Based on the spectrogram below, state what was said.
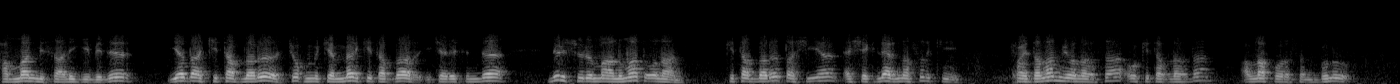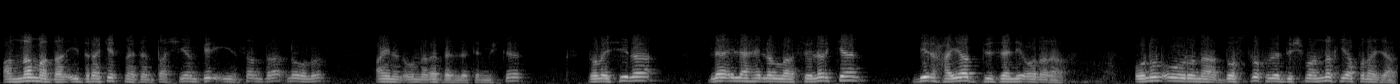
hammal misali gibidir. Ya da kitapları çok mükemmel kitaplar içerisinde bir sürü malumat olan kitapları taşıyan eşekler nasıl ki faydalanmıyorlarsa o kitaplardan Allah korusun bunu anlamadan, idrak etmeden taşıyan bir insan da ne olur? Aynen onlara benzetilmiştir. Dolayısıyla La ilahe illallah söylerken bir hayat düzeni olarak onun uğruna dostluk ve düşmanlık yapılacak.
